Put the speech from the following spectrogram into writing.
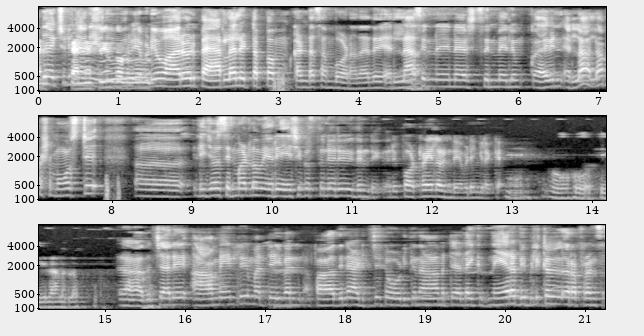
അത് ആക്ച്വലി ഞാൻ ഏതോ ഒരു എവിടെയോ ആരോ ഒരു പാരലൽ ഇട്ടപ്പം കണ്ട സംഭവമാണ്. അതായത് എല്ലാ സിനിമ സിനിമയിലും ഐ മീൻ എല്ലാ അല്ല പക്ഷെ മോസ്റ്റ് ലിജോ സിനിമകളിലും ഒരു യേശുക്രിസ്തുവിന്റെ ഒരു ഇതുണ്ട് ഒരു പോർട്രയിലർ ഉണ്ട് എവിടെയെങ്കിലൊക്കെ. ഓഹോ സീലാണല്ലോ ആ, അത് വെച്ചാൽ ആമേനിൽ മറ്റേ ഇവൻ ഫാദിനെ അടിച്ചിട്ട് ഓടിക്കുന്ന ആ മറ്റേ ലൈക്ക് നേരെ ബിബ്ലിക്കൽ റെഫറൻസ്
